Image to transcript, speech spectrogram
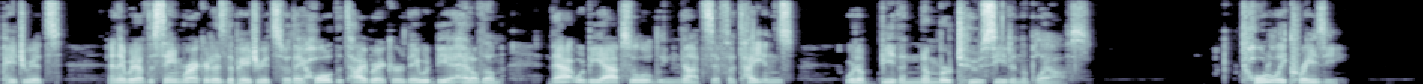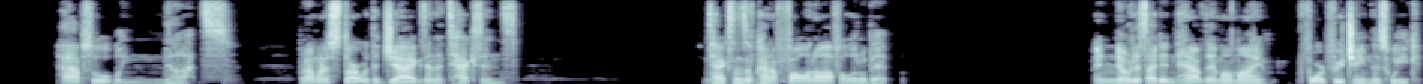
Patriots and they would have the same record as the Patriots, so they hold the tiebreaker. They would be ahead of them. That would be absolutely nuts if the Titans were to be the number two seed in the playoffs. Totally crazy. Absolutely nuts. But I'm going to start with the Jags and the Texans. Texans have kind of fallen off a little bit. And notice I didn't have them on my Ford food chain this week.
